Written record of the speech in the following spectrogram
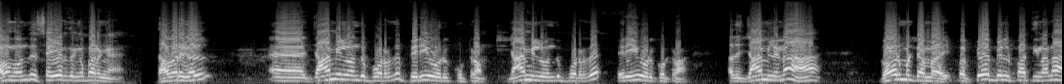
அவங்க வந்து செய்யறதுங்க பாருங்க. தவறுகள் ஜாமீன் வந்து போடுறது பெரிய ஒரு குற்றம். ஜாமீன் வந்து போடுறது பெரிய ஒரு குற்றம். அது ஜாமீன்னா கவர்மெண்ட் எம்ப்ளாயி இப்போ பே பில் பார்த்தீங்கன்னா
